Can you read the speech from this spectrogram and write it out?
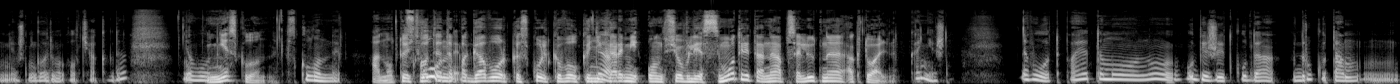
я уж не говорю о волчаках, да? Вот. Не склонны? Склонны. А, ну то есть склонны. вот эта поговорка «сколько волка не да. корми, он все в лес смотрит», она абсолютно актуальна. Конечно. Вот, поэтому, ну, убежит куда, вдруг там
